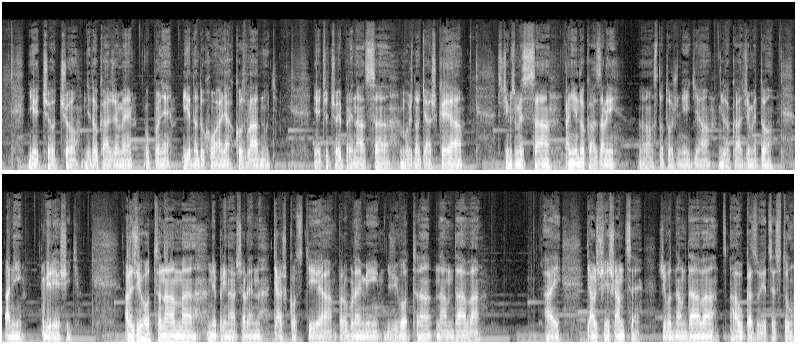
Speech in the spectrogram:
niečo, čo nedokážeme úplne jednoducho a ľahko zvládnuť. Niečo, čo je pre nás eh, možno ťažké a s čím sme sa ani nedokázali eh, stotožniť a nedokážeme to ani vyriešiť. Ale život nám eh, neprináša len ťažkosti a problémy. Život eh, nám dáva aj ďalšie šance. Život nám dáva a ukazuje cestu,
